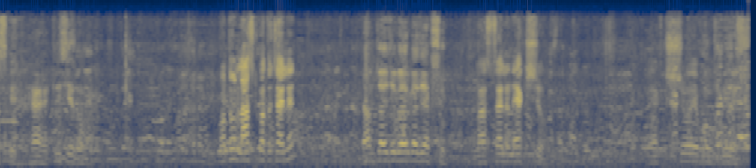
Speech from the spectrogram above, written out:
আজকে হ্যাঁ কৃষি কত? লাস্ট কত চাইলেন? দাম চাইছে ভাইয়ের কাছে একশো। লাস্ট চাইলেন একশো। একশো এবং বিরাশি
